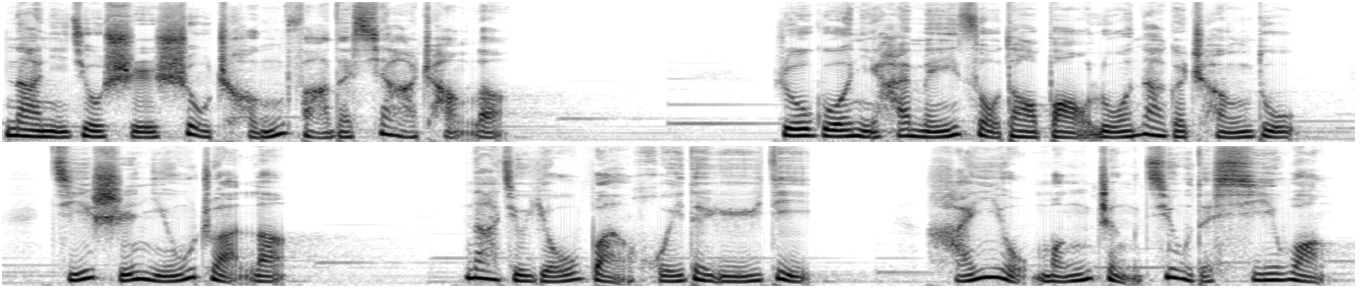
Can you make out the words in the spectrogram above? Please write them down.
那你就是受惩罚的下场了。如果你还没走到保罗那个程度，及时扭转了，那就有挽回的余地，还有蒙拯救的希望。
